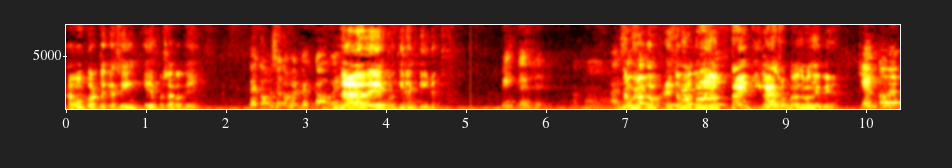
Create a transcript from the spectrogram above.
Hago un corte que sí y después saco aquí. Ve cómo se come el pescado, ¿ves? Nada de esto tiene espina. ¿Viste? Este? Ajá. Esto me, lo, como- esto me lo como yo tranquilazo, pero que no tiene espina. ¿Quién come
